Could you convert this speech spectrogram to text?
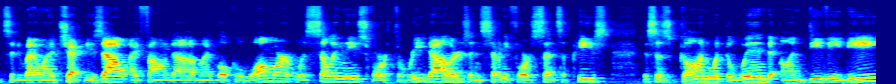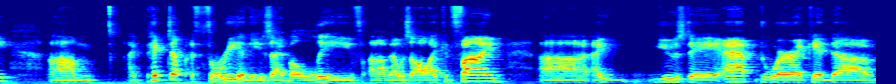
so you might want to check these out. I found uh, my local Walmart was selling these for $3.74 a piece. This is Gone with the Wind on DVD. Um, I picked up three of these, I believe. Uh, that was all I could find. Uh, I used a app where I could uh,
